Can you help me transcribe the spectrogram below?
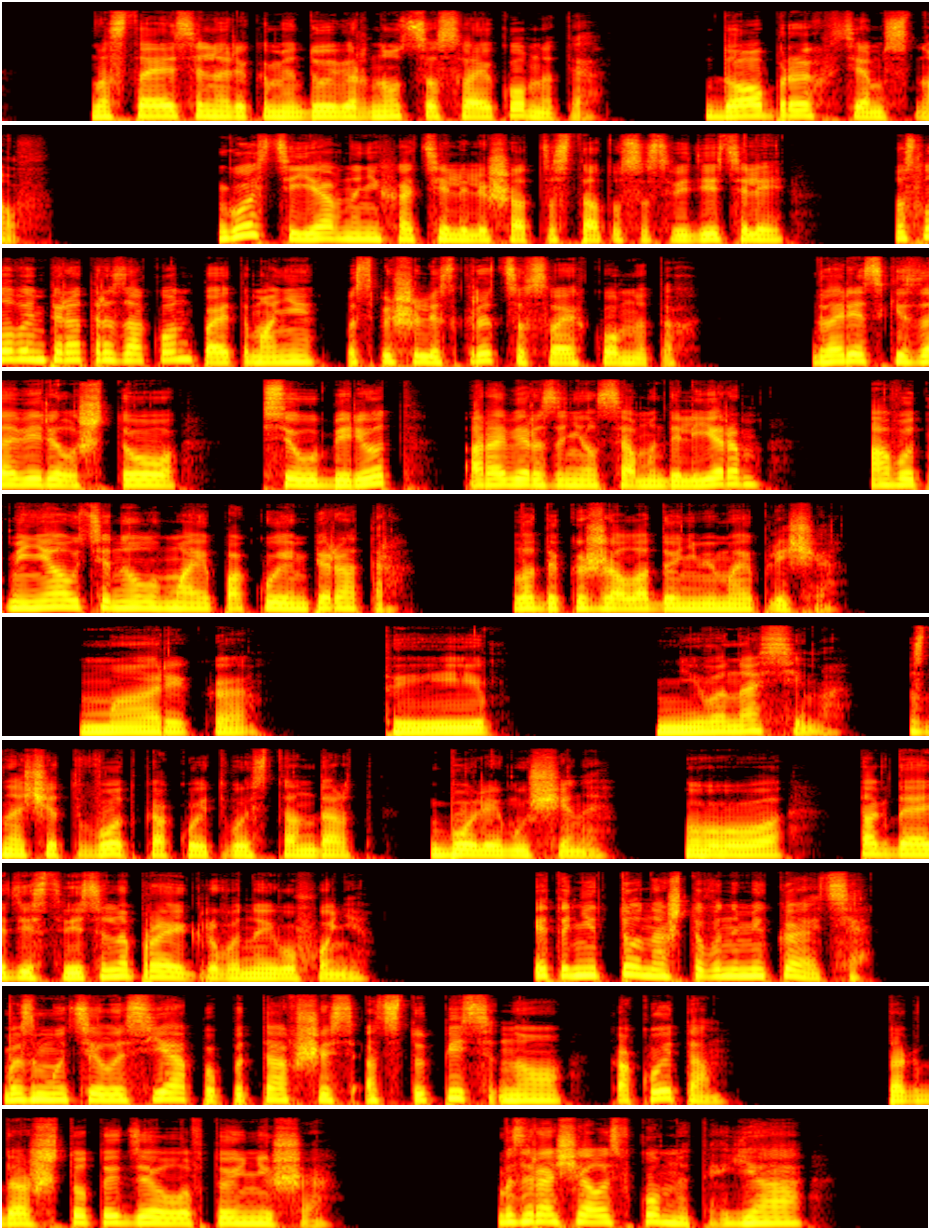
Настоятельно рекомендую вернуться в свои комнаты. Добрых всем снов. Гости явно не хотели лишаться статуса свидетелей, но слово императора закон, поэтому они поспешили скрыться в своих комнатах. Дворецкий заверил, что все уберет, а Равер занялся модельером, а вот меня утянул в мои покои император. Владыка сжал ладонями мои плечи. «Марика, ты невыносима. Значит, вот какой твой стандарт более мужчины. О, тогда я действительно проигрываю на его фоне». «Это не то, на что вы намекаете», — возмутилась я, попытавшись отступить, но какой там? «Тогда что ты делала в той нише?» Возвращалась в комнаты. Я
